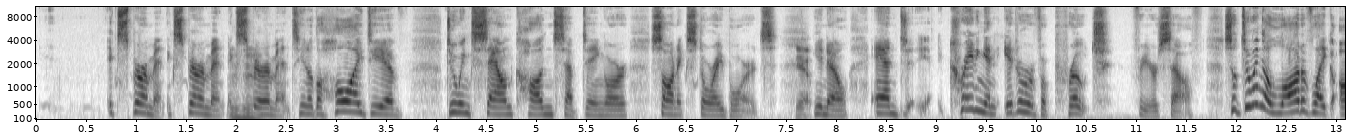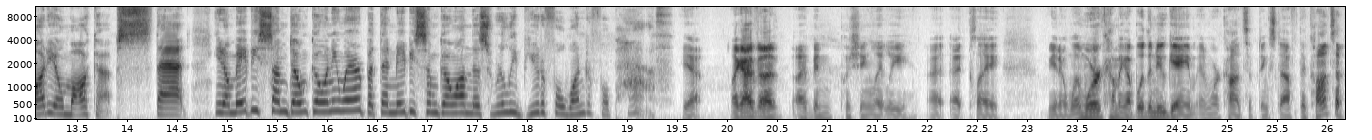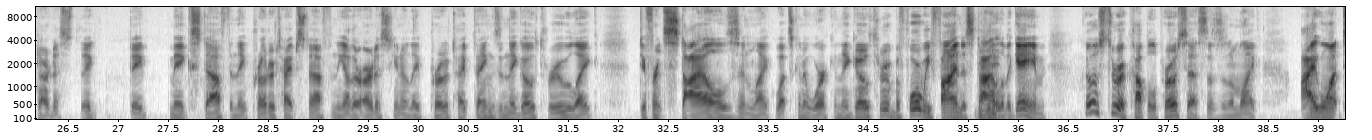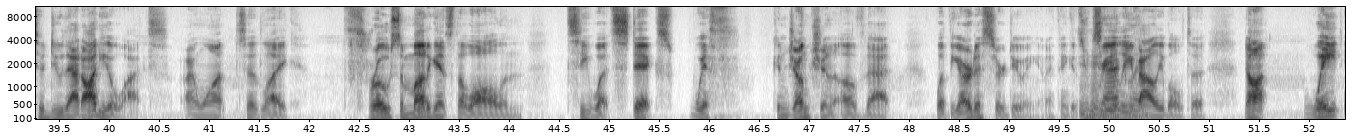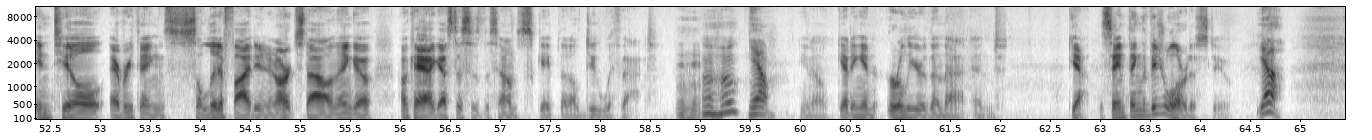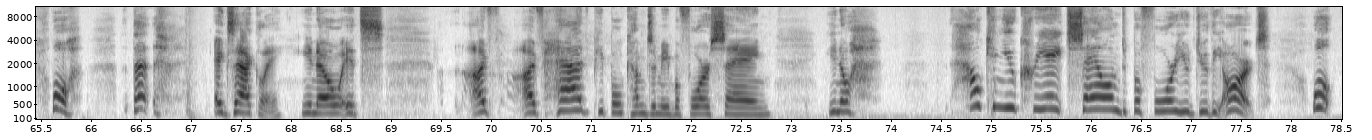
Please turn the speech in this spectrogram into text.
experiment, experiment, mm-hmm. experiment. You know, the whole idea of doing sound concepting or sonic storyboards. Yeah. You know, and creating an iterative approach for yourself. So doing a lot of like audio mock-ups that, you know, maybe some don't go anywhere, but then maybe some go on this really beautiful, wonderful path. Yeah, like I've I've, I've been pushing lately at, at Klei. You know, when we're coming up with a new game and we're concepting stuff, the concept artists they they make stuff and they prototype stuff, and the other artists, you know, they prototype things and they go through like different styles and like what's going to work, and they go through before we find a style mm-hmm. of a game, goes through a couple of processes, and I'm like, I want to do that audio wise. I want to like throw some mud against the wall and see what sticks with conjunction of that what the artists are doing and i think it's mm-hmm. Exactly. really valuable to not wait until everything's solidified in an art style and then go okay i guess this is the soundscape that i'll do with that mm-hmm. Mm-hmm. Yeah. you know getting in earlier than that and yeah the same thing the visual artists do Yeah. Well, that exactly. You know, it's I've I've had people come to me before saying, you know, how can you create sound before you do the art? Well,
